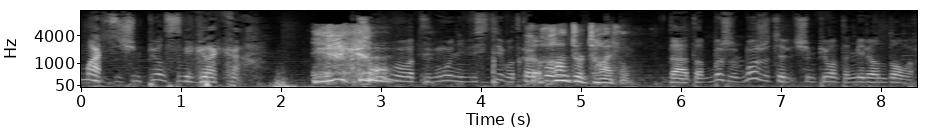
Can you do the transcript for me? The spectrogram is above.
Матч за чемпионство игрока. Почему вот ему не вести, вот как он... Hunter title. Да, там боже, можете ли чемпион-то миллион долларов?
